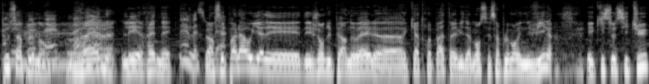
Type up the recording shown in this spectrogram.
Tout Les simplement. Rennais. Rennes, les Rennais. Eh super. Alors c'est pas là où il y a des, des gens du Père Noël euh, à quatre pattes évidemment, c'est simplement une ville et qui se situe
